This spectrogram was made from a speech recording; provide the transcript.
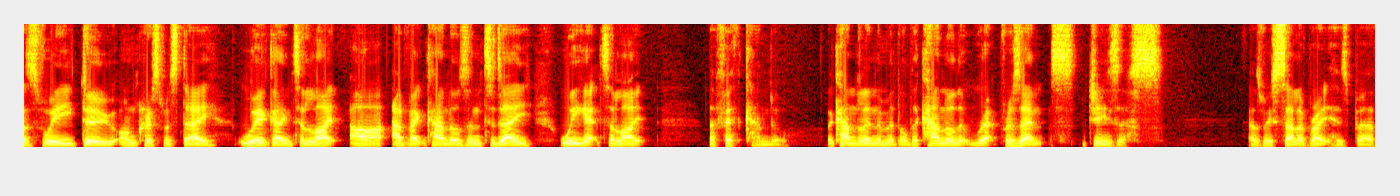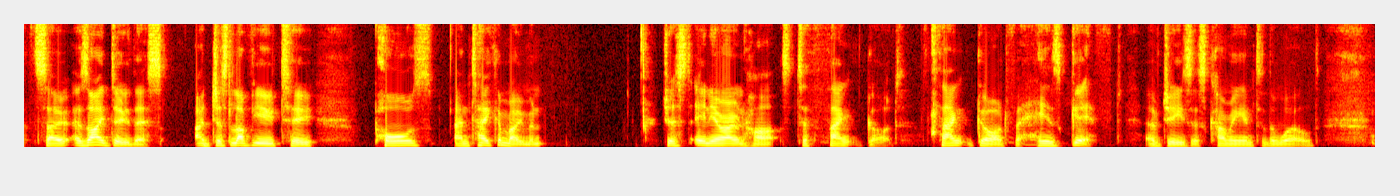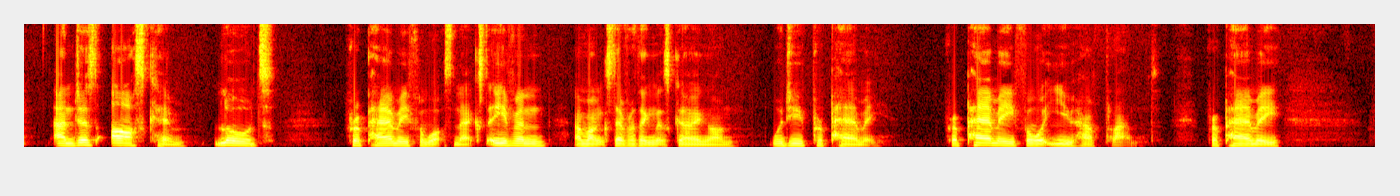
As we do on Christmas Day, we're going to light our Advent candles, and today we get to light the fifth candle, the candle in the middle, the candle that represents Jesus as we celebrate his birth. So, as I do this, I'd just love you to pause and take a moment just in your own hearts to thank God. Thank God for his gift of Jesus coming into the world. And just ask him, Lord, prepare me for what's next, even amongst everything that's going on. Would you prepare me? Prepare me for what you have planned. Prepare me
